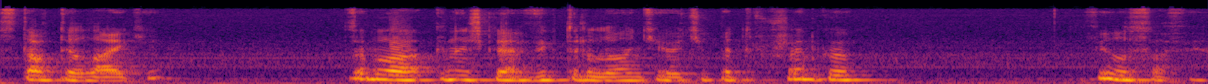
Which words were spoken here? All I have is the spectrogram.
ставте лайки. Це була книжка Віктора Леонтьєвича Петрушенко Філософія.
